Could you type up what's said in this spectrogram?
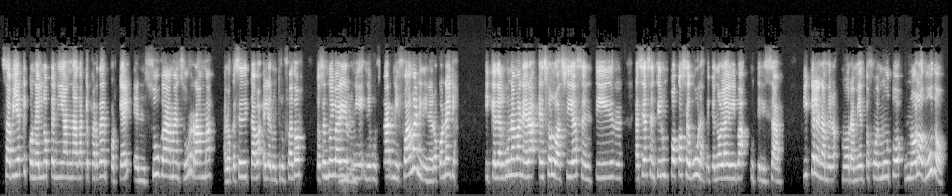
sabía que con él no tenía nada que perder, porque él en su gama, en su rama, a lo que se dedicaba, él era un triunfador. Entonces no iba a ir ni, ni, buscar ni fama ni dinero con ella. Y que de alguna manera eso lo hacía sentir, hacía sentir un poco segura de que no la iba a utilizar. Y que el enamoramiento fue mutuo, no lo dudo.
